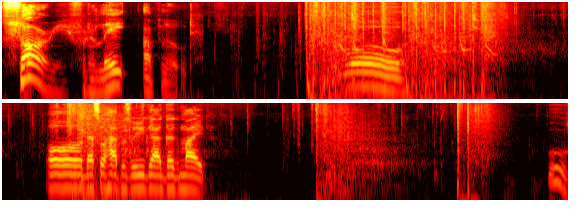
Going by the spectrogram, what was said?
Sorry for the late upload. Whoa. Oh, that's what happens when you got good mic. Ooh.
